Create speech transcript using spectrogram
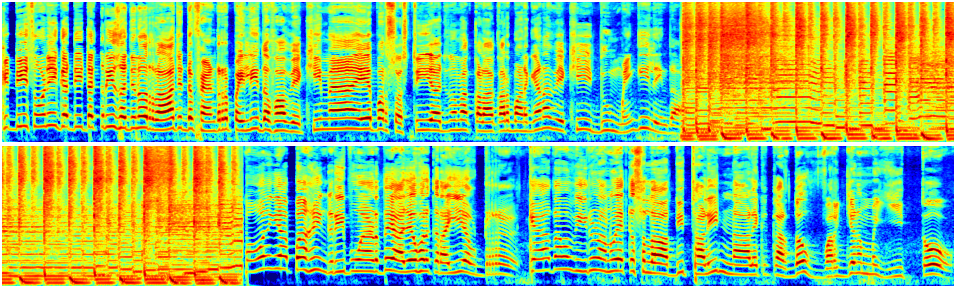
ਕਿੱਡੀ ਸੋਹਣੀ ਗੱਡੀ ਟੱਕਰੀ ਸੱਜਣੋ ਰਾਜ ਡਿਫੈਂਡਰ ਪਹਿਲੀ ਦਫਾ ਵੇਖੀ ਮੈਂ, ਇਹ ਪਰ ਸਸਤੀ ਆ, ਜਦੋਂ ਮੈਂ ਕਲਾਕਾਰ ਬਣ ਗਿਆ ਨਾ, ਵੇਖੀ ਇਦੂ ਮਹਿੰਗੀ ਲੈਂਦਾ। ਪਹੁੰਚ ਆਪਾਂ ਹਿੰਗਰੀ ਪੁਆਇੰਟ ਤੇ ਆ ਜਾਓ, ਫਿਰ ਕਰਾਈਏ ਆਰਡਰ ਕਹਿ ਤਾਂ ਮੈਂ ਵੀਰ ਹੁਣਾਂ ਨੂੰ ਇੱਕ ਸਲਾਦ ਦੀ ਥਾਲੀ, ਨਾਲ ਇੱਕ ਕਰ ਦੋ ਵਰਜਨ ਮਜੀਤੋ।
